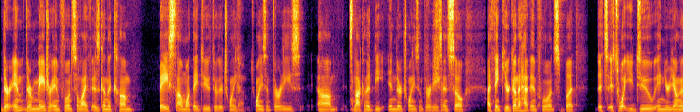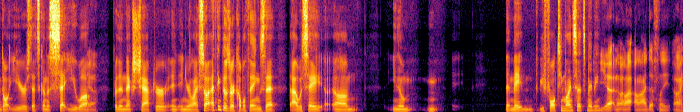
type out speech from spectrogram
their in, their major influence in life is going to come based on what they do through their 20, 20s and 30s um, it's not going to be in their 20s and 30s and so i think you're going to have influence but it's it's what you do in your young adult years that's going to set you up Yeah. for the next chapter in, in your life. So i think those are a couple things that, that i would say um, you know m- that may be faulty mindsets maybe Yeah, no, and I, and I definitely I,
